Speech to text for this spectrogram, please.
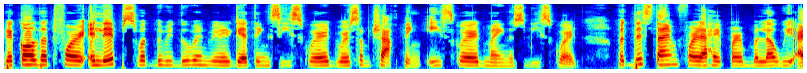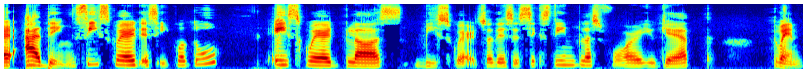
Recall that for ellipse, what do we do when we're getting c squared? We're subtracting a squared minus b squared. But this time for a hyperbola, we are adding c squared is equal to a squared plus b squared. So this is 16 plus 4, you get 20.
